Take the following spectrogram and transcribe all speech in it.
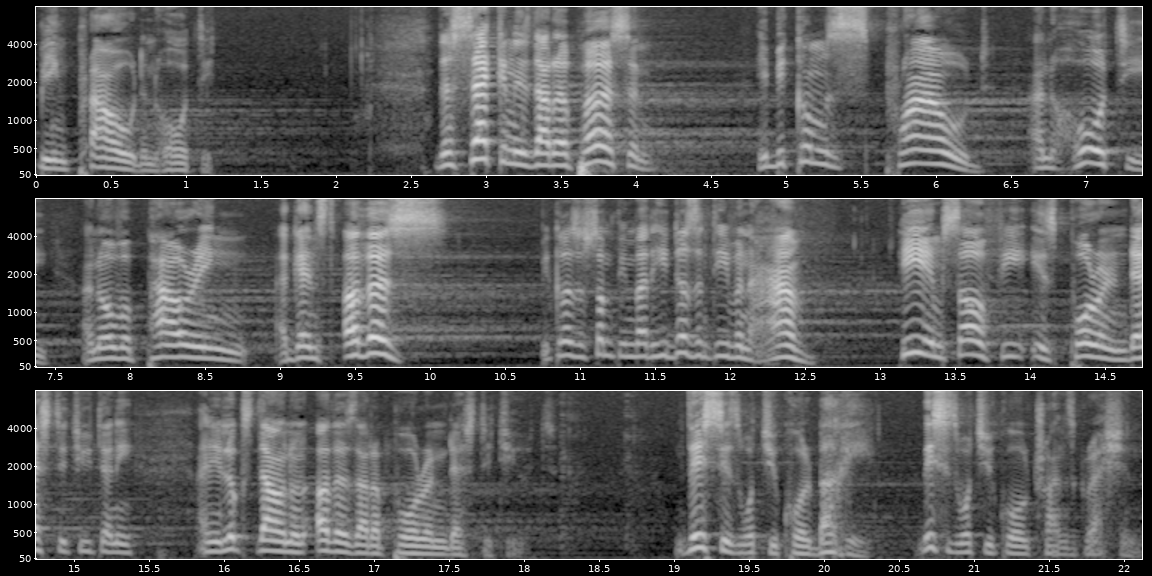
being proud and haughty. The second is that a person he becomes proud and haughty and overpowering against others because of something that he doesn't even have. He himself he is poor and destitute and he and he looks down on others that are poor and destitute. This is what you call baghi. This is what you call transgression.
